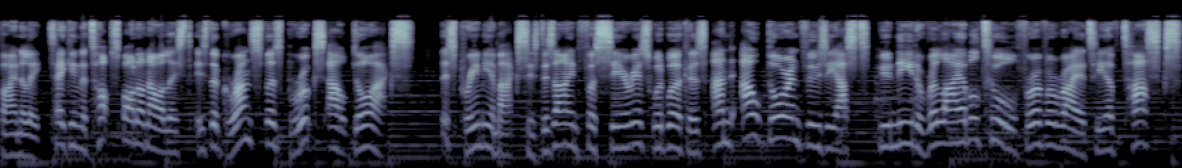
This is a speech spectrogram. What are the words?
Finally, taking the top spot on our list is the Gransfors Bruks Outdoor Axe. This premium axe is designed for serious woodworkers and outdoor enthusiasts who need a reliable tool for a variety of tasks.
